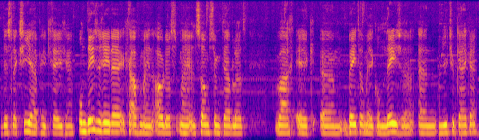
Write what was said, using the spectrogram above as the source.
dyslexie heb gekregen. Om deze reden gaven mijn ouders mij een Samsung tablet. Waar ik ehm, beter mee kon lezen en YouTube kijken.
